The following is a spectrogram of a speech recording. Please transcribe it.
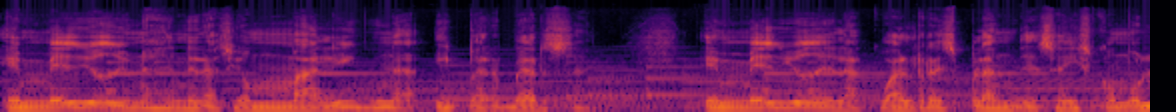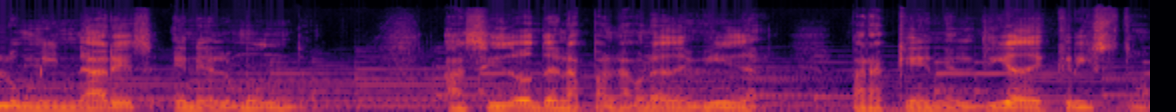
en medio de una generación maligna y perversa, en medio de la cual resplandecéis como luminares en el mundo, asidos de la palabra de vida, para que en el día de Cristo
